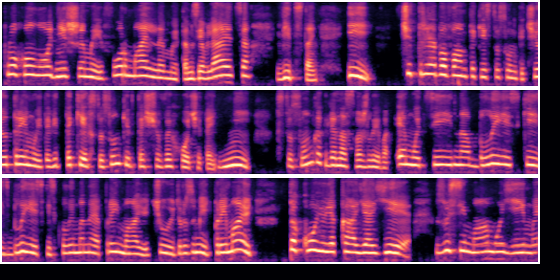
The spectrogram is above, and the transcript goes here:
прохолоднішими, формальними, там з'являється відстань. І чи треба вам такі стосунки, чи отримуєте від таких стосунків те, що ви хочете? Ні. В стосунках для нас важлива емоційна близькість, близькість, коли мене приймають, чують, розуміють, приймають такою, яка я є, з усіма моїми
